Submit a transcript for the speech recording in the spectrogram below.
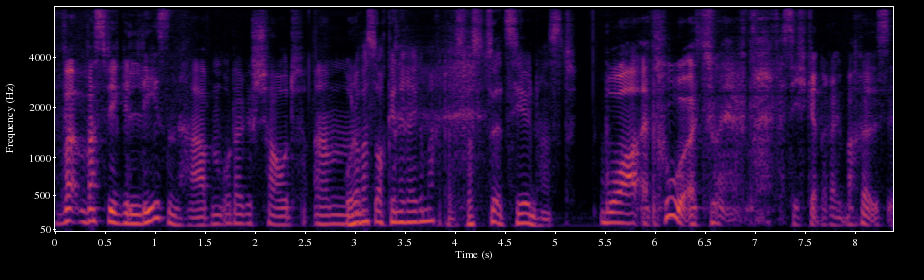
Wa- Was wir gelesen haben oder geschaut. Ähm, Oder was du auch generell gemacht hast, was du zu erzählen hast. Boah, äh, puh, also, äh, was ich generell mache, ist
